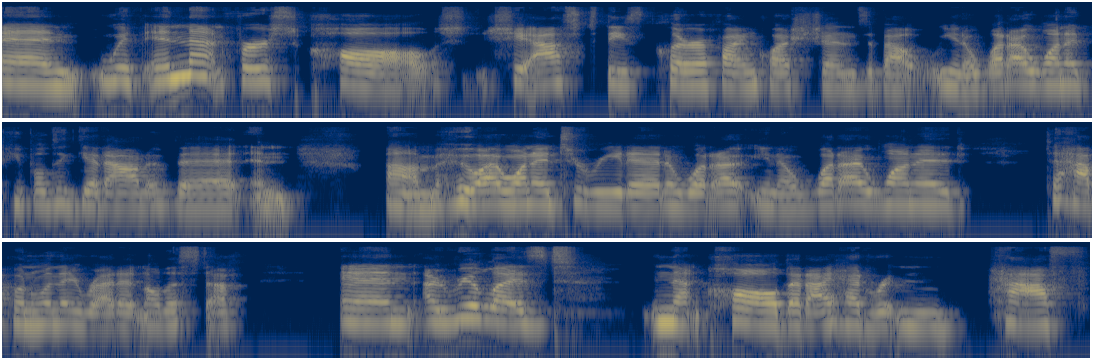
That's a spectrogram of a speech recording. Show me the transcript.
And within that first call, she asked these clarifying questions about, you know, what I wanted people to get out of it and um, who I wanted to read it and what I, you know, what I wanted to happen when they read it and all this stuff. And I realized in that call that I had written half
